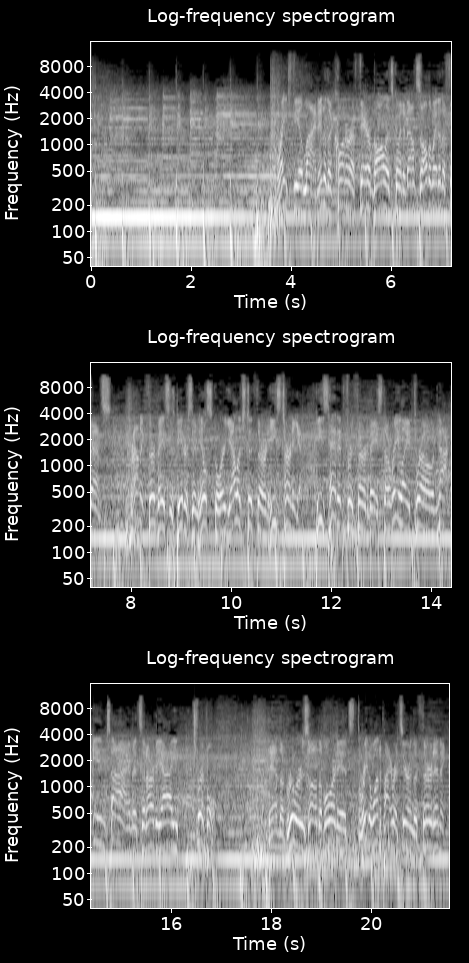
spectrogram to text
Right field line into the corner. A fair ball. It's going to bounce all the way to the fence. Rounding third base is Peterson. He'll score. Yelich to third. He's turning it. He's headed for third base. The relay throw not in time. It's an RBI triple. And the Brewers on the board. It's three to one Pirates here in the third inning.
